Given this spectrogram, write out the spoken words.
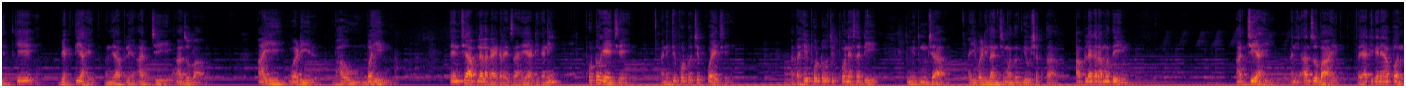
जितके व्यक्ती आहेत म्हणजे आपले आजी आजोबा आई वडील भाऊ बहीण त्यांचे आपल्याला काय करायचं आहे? या ठिकाणी फोटो घ्यायचे आणि ते फोटो चिपकवायचे. आता हे फोटो चिपकवण्यासाठी तुम्ही तुमच्या आई वडिलांची मदत घेऊ शकता. आपल्या घरामध्ये आजी आहे आणि आजोबा आहेत. तर या ठिकाणी आपण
